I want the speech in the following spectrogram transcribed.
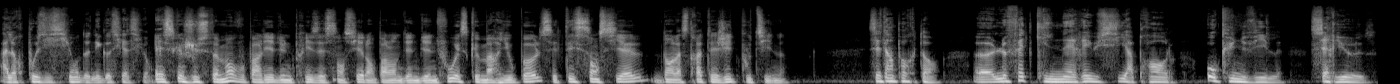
à leur position de négociation. Est-ce que justement, vous parliez d'une prise essentielle en parlant de Dien Bien Phu, est-ce que Mariupol, c'est essentiel dans la stratégie de Poutine? C'est important. Euh, le fait qu'il n'ait réussi à prendre aucune ville sérieuse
